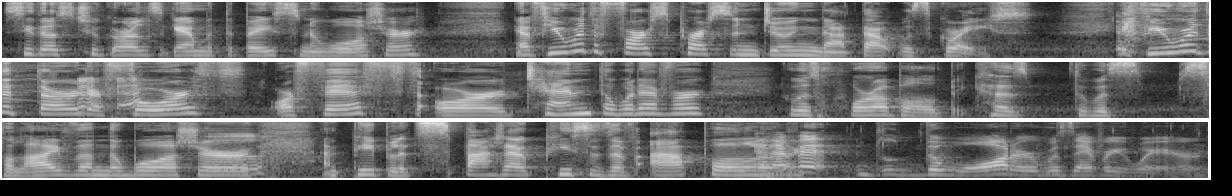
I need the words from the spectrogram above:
See those two girls again with the basin of water. Now, if you were the first person doing that, that was great. If you were the third or fourth or fifth or tenth or whatever, it was horrible because there was saliva in the water Ugh. and people had spat out pieces of apple. And I like- bet the water was everywhere.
